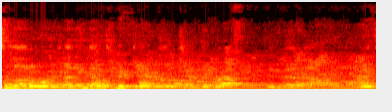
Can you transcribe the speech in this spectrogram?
That's a lot of words. I think that was Mick Jagger's attempt at rap in the late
